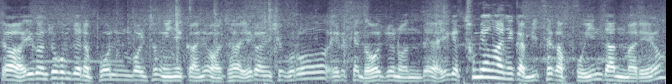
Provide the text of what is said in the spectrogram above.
자, 이건 조금 전에 본 멀통이니까요. 자, 이런 식으로 이렇게 넣어주는데 이게 투명하니까 밑에가 보인단 말이에요.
